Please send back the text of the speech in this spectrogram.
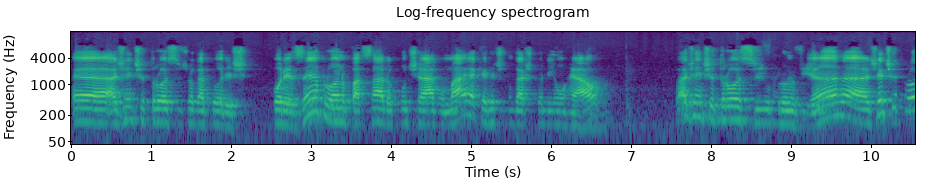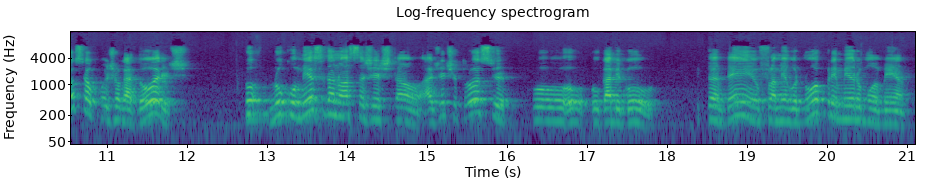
É, a gente trouxe jogadores, por exemplo, ano passado com o Thiago Maia, que a gente não gastou nenhum real. A gente trouxe o Bruno Viana, a gente trouxe alguns jogadores. No, começo da nossa gestão, a gente trouxe o, o, o Gabigol, e também o Flamengo, no primeiro momento,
